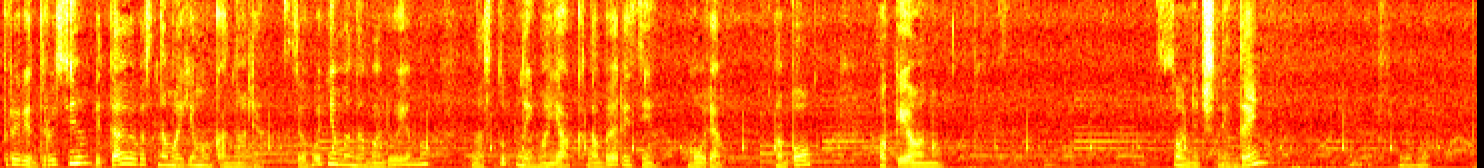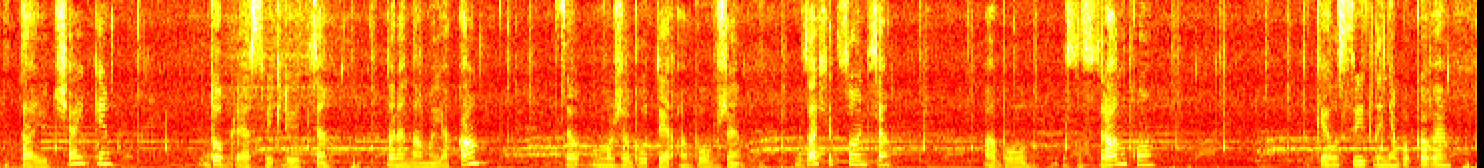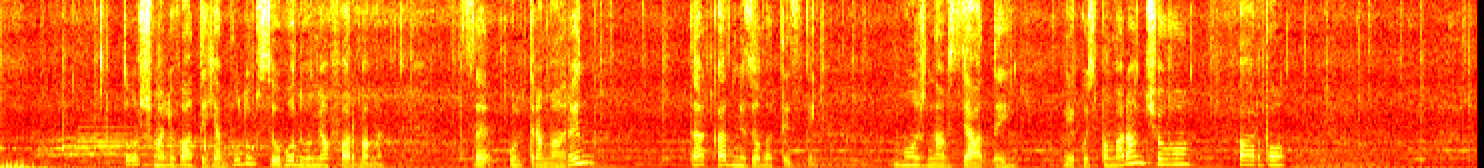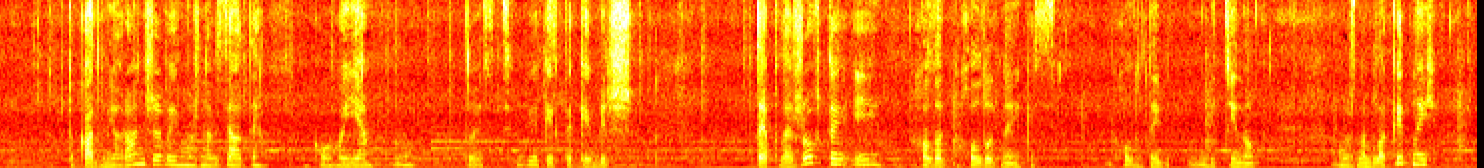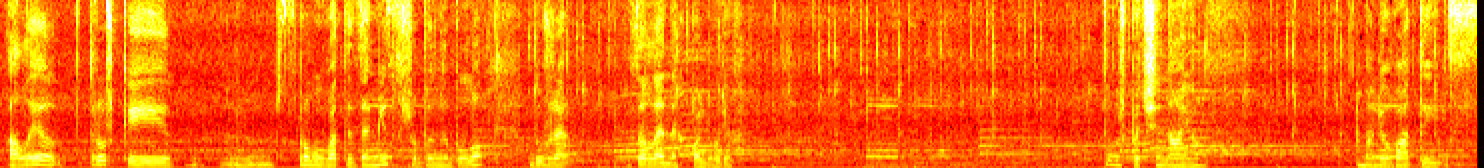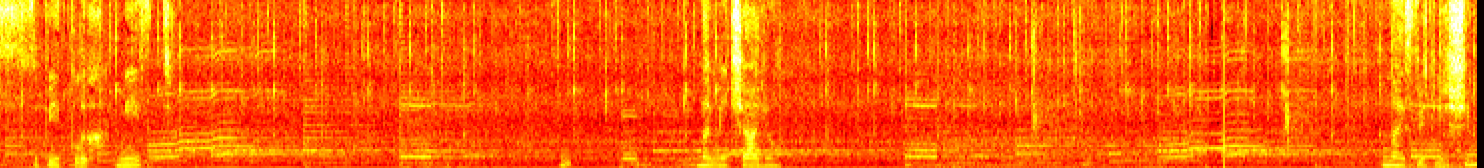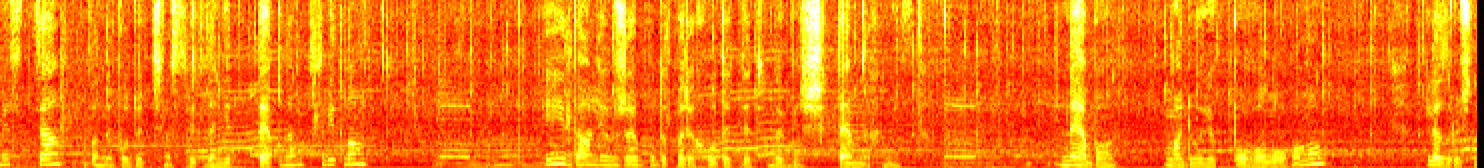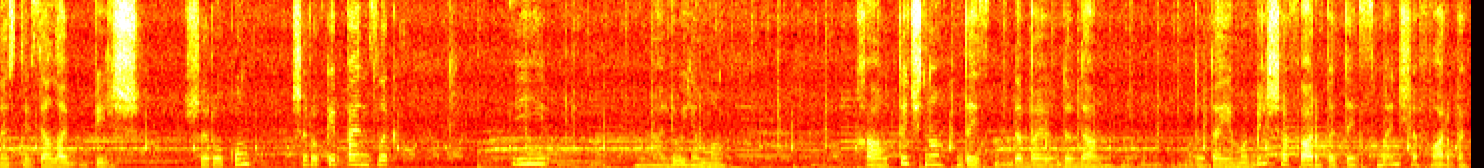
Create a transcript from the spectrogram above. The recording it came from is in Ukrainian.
Привіт, друзі! Вітаю вас на моєму каналі. Сьогодні ми намалюємо наступний маяк на березі моря або океану. Сонячний день, літають чайки, добре освітлюється сторона маяка. Це може бути або вже захід сонця, або зранку таке освітлення бокове. Тож малювати я буду всього двома фарбами. Це ультрамарин та кадмій золотистий. Можна взяти якусь помаранчеву фарбу, тобто кадмій оранжевий можна взяти, у кого є. Ну, тобто якийсь таке більш тепле жовте і холод, холодний якийсь холодний відтінок. Можна блакитний, але трошки спробувати заміс, щоб не було дуже зелених кольорів. Тож починаю малювати із світлих місць. Намічаю найсвітліші місця, вони будуть освітлені теплим світлом. І далі вже буду переходити до більш темних місць. Небо малюю по вологому. Для зручності взяла більш широку, широкий пензлик і малюємо хаотично, десь додав додаємо більше фарби, десь менше фарби.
